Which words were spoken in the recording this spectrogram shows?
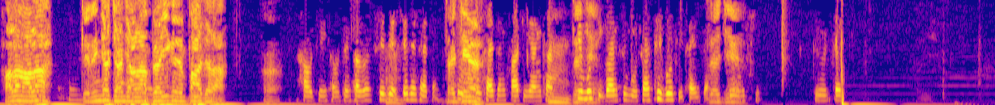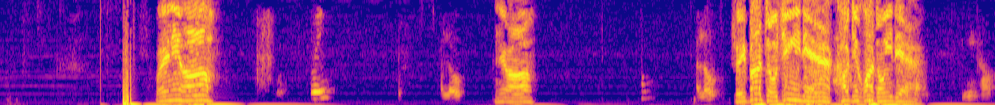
好了好了，给人家讲讲了，不要一个人霸着了。嗯。好的好的好的，谢谢谢谢台长。再见。祝台长法体安康。对不起关注菩萨，对不起台长。再见。对不起。对不起。喂，你好。喂。Hello。你好。Hello。嘴巴走近一点，靠近话筒一点。你好。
